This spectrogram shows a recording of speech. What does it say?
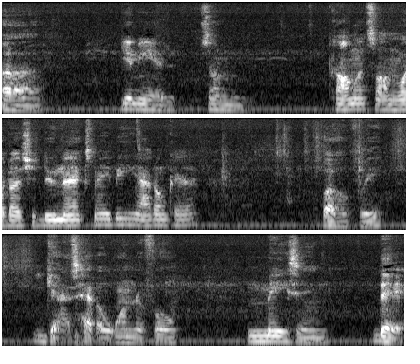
uh, give me a, some comments on what I should do next, maybe. I don't care. But hopefully, you guys have a wonderful, amazing day.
